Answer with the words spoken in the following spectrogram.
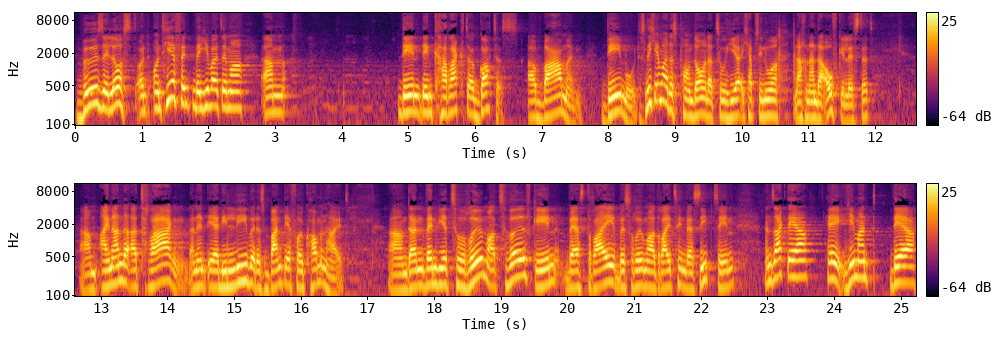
böse Lust. Und, und hier finden wir jeweils immer ähm, den, den Charakter Gottes, Erbarmen, Demut. Das ist nicht immer das Pendant dazu hier, ich habe sie nur nacheinander aufgelistet ähm, einander ertragen. Dann nennt er die Liebe das Band der Vollkommenheit. Ähm, dann, wenn wir zu Römer 12 gehen, Vers 3 bis Römer 13, Vers 17, dann sagt er, hey, jemand, der,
